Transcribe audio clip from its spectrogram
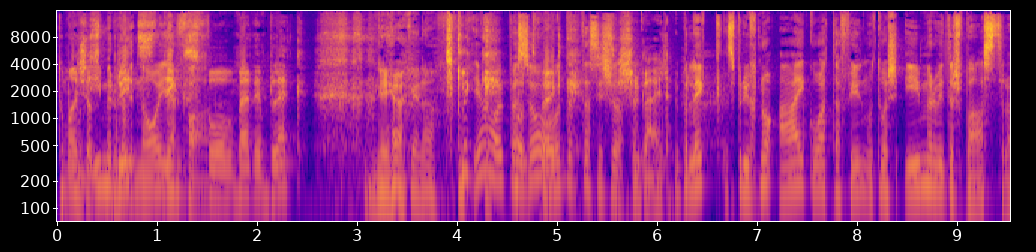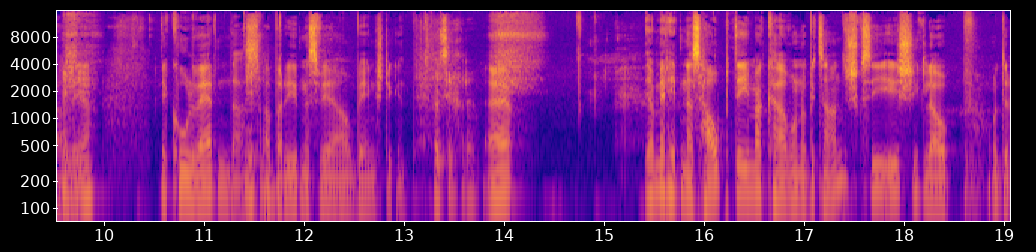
Du meinst Und das immer Blitz wieder neu erfahren. von Man in Black? Ja, genau. Klick Ja, etwa so, weg. oder? Das ist Das ist schon geil. Überleg, es braucht nur ein guter Film und du hast immer wieder Spaß dran. Ja. wie cool werden das, aber irgendwie auch beängstigend. Ja, sicher. Äh, ja, wir hatten das Hauptthema gehabt, das noch ein bisschen anders war, ich glaube, oder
